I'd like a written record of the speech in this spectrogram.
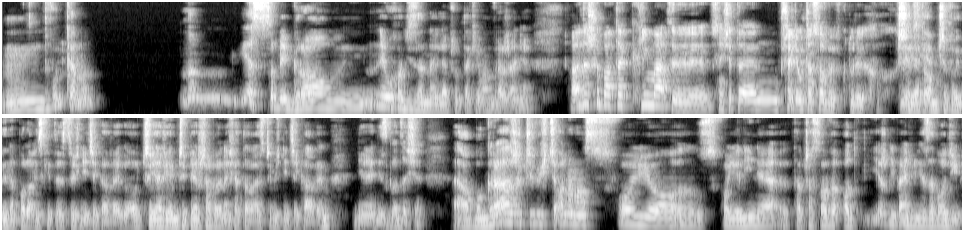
Mm, dwójka, no, no jest sobie grą, nie uchodzi za najlepszą, takie mam wrażenie. Ale też chyba te klimaty, w sensie ten przedział czasowy, w których Czy jest ja to... wiem, czy wojny napoleońskie to jest coś nieciekawego? Czy ja wiem, czy pierwsza wojna światowa jest czymś nieciekawym? Nie, nie zgodzę się. Bo gra rzeczywiście, ona ma swoją, swoje linie te czasowe od, jeżeli pamięć mnie nie zawodzi,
